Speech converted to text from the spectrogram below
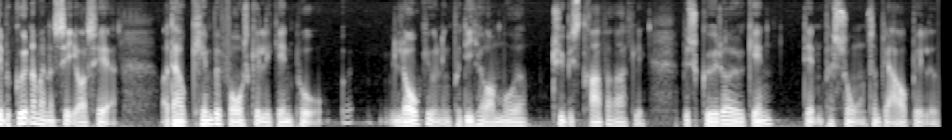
det begynder man at se også her. Og der er jo kæmpe forskel igen på lovgivning på de her områder typisk strafferetligt, beskytter jo igen den person, som bliver afbildet.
